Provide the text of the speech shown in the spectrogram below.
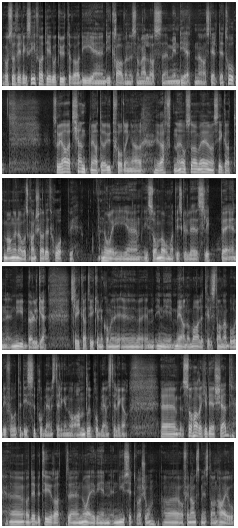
også vil jeg si for at de har gått utover de, de kravene som ellers myndighetene har stilt. Jeg tror så Vi har vært kjent med at det er utfordringer i verftene. og så er det slik at Mange av oss kanskje hadde et håp nå i, eh, i, sommer om at vi skulle slippe en ny bølge, slik at vi kunne komme eh, inn i mer normale tilstander både i forhold til disse problemstillingene og andre problemstillinger. Eh, så har ikke det skjedd, og det betyr at nå er vi i en ny situasjon. Og finansministeren har jo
